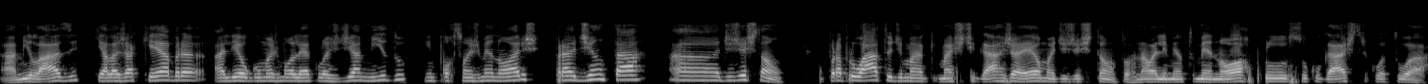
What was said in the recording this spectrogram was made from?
a amilase, que ela já quebra ali algumas moléculas de amido em porções menores para adiantar a digestão. O próprio ato de mastigar já é uma digestão, tornar o alimento menor para o suco gástrico atuar.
